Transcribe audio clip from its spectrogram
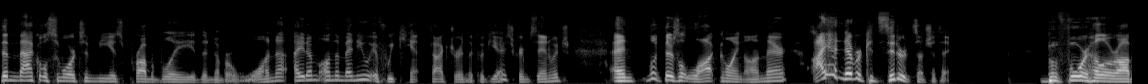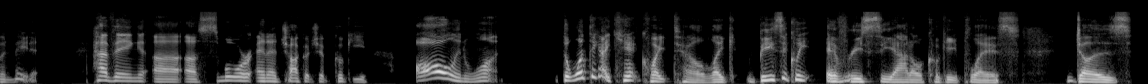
The mackle s'more to me is probably the number one item on the menu if we can't factor in the cookie ice cream sandwich. And look, there's a lot going on there. I had never considered such a thing before Hello Robin made it. Having a, a s'more and a chocolate chip cookie all in one. The one thing I can't quite tell, like basically every Seattle cookie place does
